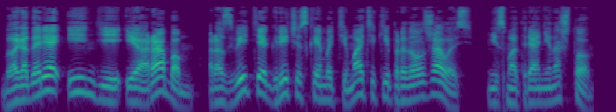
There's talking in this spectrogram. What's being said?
Благодаря Индии и арабам развитие греческой математики продолжалось, несмотря ни на что.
